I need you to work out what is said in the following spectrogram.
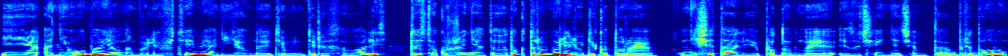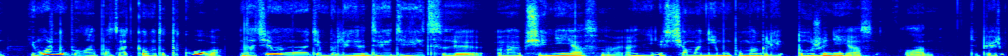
И они оба явно были в теме, они явно этим интересовались. То есть в окружении этого доктора были люди, которые не считали подобное изучение чем-то бредовым, и можно было позвать кого-то такого. Зачем ему эти были две девицы, вообще не ясно. Они, с чем они ему помогли, тоже не ясно. Ладно, теперь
